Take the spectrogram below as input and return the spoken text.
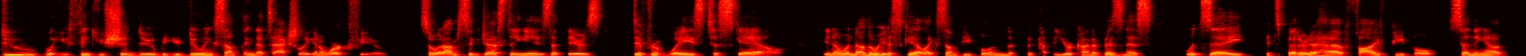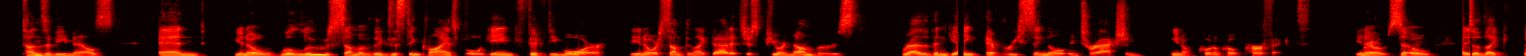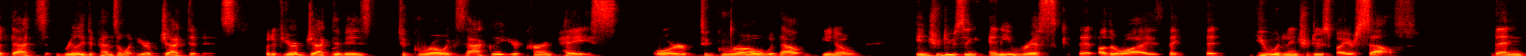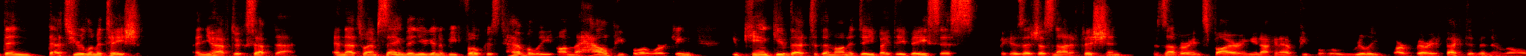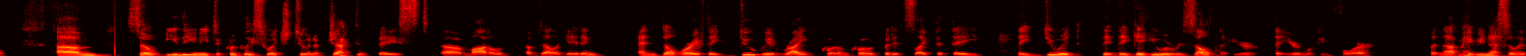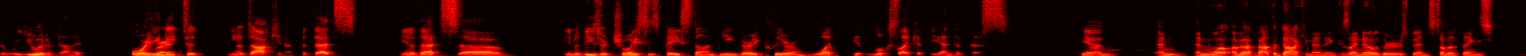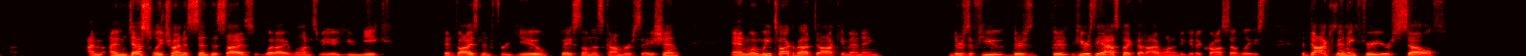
do what you think you should do, but you're doing something that's actually going to work for you. So what I'm suggesting is that there's different ways to scale. You know, another way to scale, like some people in the, the, your kind of business would say, it's better to have five people sending out tons of emails and you know, we'll lose some of the existing clients, but we'll gain 50 more, you know, or something like that. It's just pure numbers rather than getting every single interaction, you know, quote unquote perfect. You know, right. so so like, but that's really depends on what your objective is. But if your objective is to grow exactly at your current pace or to grow without, you know, introducing any risk that otherwise that that you wouldn't introduce by yourself, then then that's your limitation and you have to accept that. And that's why I'm saying then you're going to be focused heavily on the how people are working. You can't give that to them on a day by day basis because that's just not efficient. It's not very inspiring. You're not going to have people who really are very effective in their role. Um, so either you need to quickly switch to an objective based uh, model of delegating, and don't worry if they do it right, quote unquote, but it's like that they they do it they, they get you a result that you're that you're looking for, but not maybe necessarily the way you would have done it or you right. need to you know document. But that's you know that's uh, you know these are choices based on being very clear on what it looks like at the end of this. Yeah and and well about the documenting because i know there's been some of the things i'm i'm desperately trying to synthesize what i want to be a unique advisement for you based on this conversation. And when we talk about documenting there's a few there's there, here's the aspect that i wanted to get across at least. The documenting for yourself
